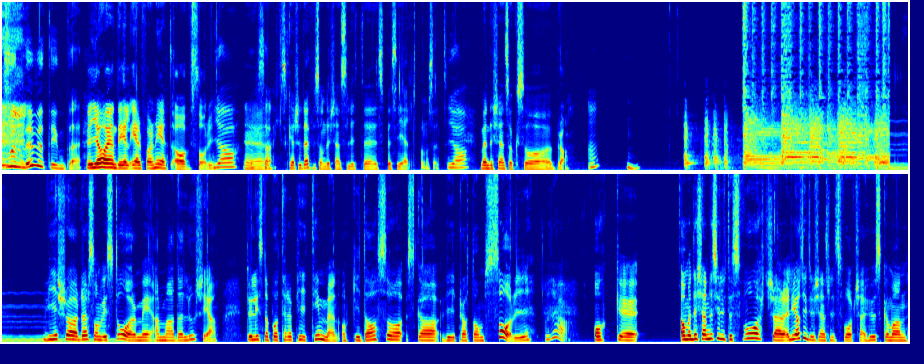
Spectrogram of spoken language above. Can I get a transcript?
Absolut inte. men jag har en del erfarenhet av sorg. Ja, Eh, exakt. Så kanske därför som det känns lite speciellt på något sätt. Ja. Men det känns också bra. Mm. Mm. Vi skördar som vi står med Armada Lucia. Du lyssnar på terapitimmen och idag så ska vi prata om sorg. ja. Och eh, ja, men det kändes ju lite svårt, så här, eller jag tyckte det kändes lite svårt, så här, hur ska man,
